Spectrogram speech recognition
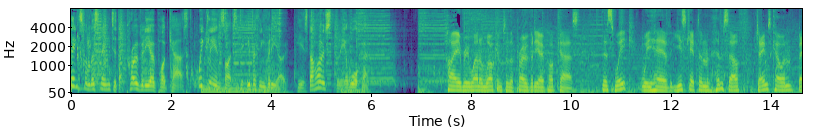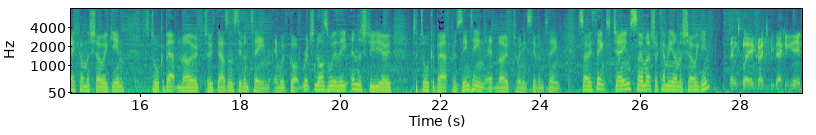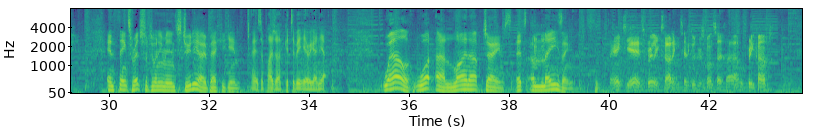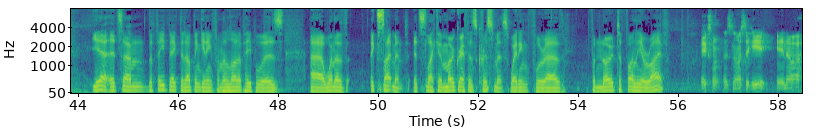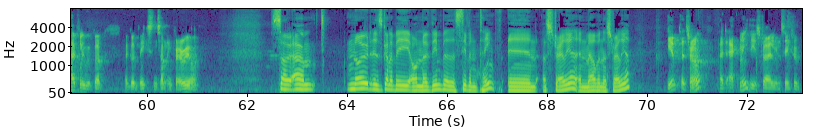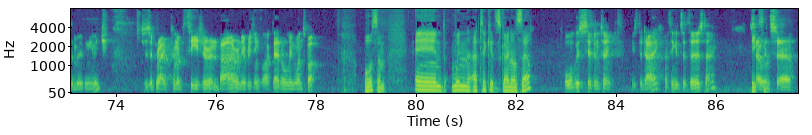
Thanks for listening to the Pro Video Podcast, weekly insights into everything video. Here's the host, Blair Walker. Hi, everyone, and welcome to the Pro Video Podcast. This week we have Yes Captain himself, James Cohen, back on the show again to talk about Node 2017. And we've got Rich Nosworthy in the studio to talk about presenting at Node 2017. So thanks, James, so much for coming on the show again. Thanks, Blair. Great to be back again. And thanks, Rich, for joining me in studio back again. Hey, it's a pleasure. Good to be here again. Yeah. Well, what a lineup, James. It's amazing. Thanks. Yeah, it's really exciting. It's had a good response so far. We're pretty pumped. Yeah, it's um, the feedback that I've been getting from a lot of people is uh, one of excitement. It's like a MoGrapher's Christmas, waiting for uh, for Node to finally arrive. Excellent. That's nice to hear. And uh, hopefully we've got a good mix and something for everyone. So, um, Node is going to be on November the 17th in Australia, in Melbourne, Australia. Yep, that's right. At ACMI, the Australian Centre of the Moving Image, which is a great kind of theatre and bar and everything like that, all in one spot. Awesome. And when are tickets going on sale? August 17th is the day. I think it's a Thursday. So it's uh,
